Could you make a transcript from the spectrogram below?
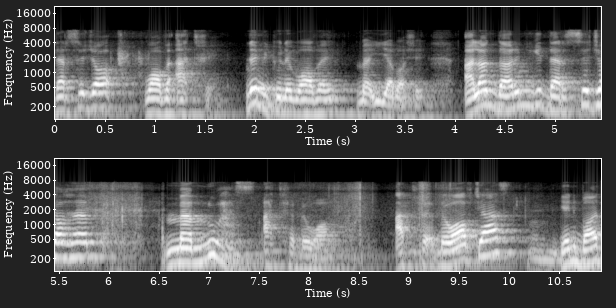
در سه جا واو عطفه. نمی‌تونه واو معیه باشه. الان داریم میگه در سه جا هم ممنوع هست عطف به واو. عطف به واو چه هست؟ یعنی باید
